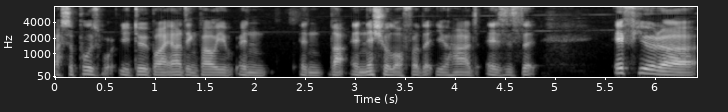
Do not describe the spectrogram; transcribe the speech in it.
I suppose what you do by adding value in in that initial offer that you had is is that if you're a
